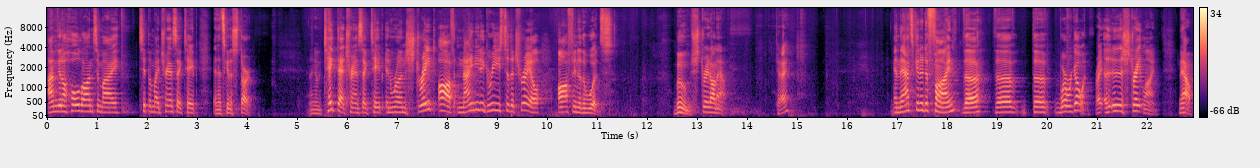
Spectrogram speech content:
I'm going to hold on to my tip of my transect tape and it's going to start. I'm going to take that transect tape and run straight off 90 degrees to the trail off into the woods. Boom, straight on out. Okay? And that's going to define the, the, the, where we're going, right? In a straight line. Now,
